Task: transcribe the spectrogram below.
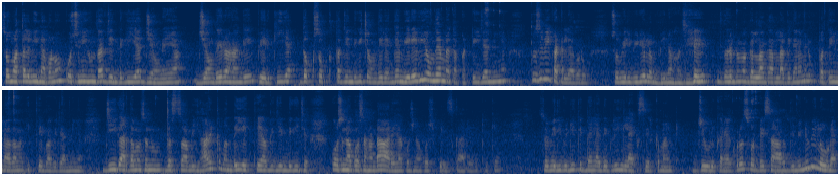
ਸੋ ਮਤਲਬ ਹੀ ਨਾ ਬਣੋ ਕੁਝ ਨਹੀਂ ਹੁੰਦਾ, ਜ਼ਿੰਦਗੀ ਆ, ਜਿਉਣੇ ਆ, ਜਿਉਂਦੇ ਰਹਾਂਗੇ, ਫਿਰ ਕੀ ਹੈ ਦੁੱਖ ਸੁੱਖ ਤਾਂ ਜ਼ਿੰਦਗੀ ਚ ਆਉਂਦੇ ਰਹਿੰਦੇ ਆ, ਮੇਰੇ ਵੀ ਆਉਂਦੇ ਆ, ਮੈਂ ਤਾਂ ਕੱਟੀ ਜਾਂਦੀ ਆ, ਤੁਸੀਂ ਵੀ ਕੱਟ ਲਿਆ ਕਰੋ। ਸੋ ਮੇਰੀ ਵੀਡੀਓ ਲੰਬੀ ਨਾ ਹੋ ਜੇ, ਜਦੋਂ ਤੁਹਾਨੂੰ ਮੈਂ ਗੱਲਾਂ ਕਰਨ ਲੱਗ ਜਾਣਾ, ਮੈਨੂੰ ਪਤਾ ਹੀ ਨਹੀਂ ਲੱਗਦਾ ਮੈਂ ਕਿੱਥੇ ਵਗ ਜਾਂਦੀ ਆ। ਜੀ ਕਰਦਾ ਮੈਂ ਤੁਹਾਨੂੰ ਦੱਸਾਂ ਵੀ ਹਰ ਇੱਕ ਬੰਦਾ ਹੀ ਇੱਥੇ ਆਪਦੀ ਜ਼ਿੰਦਗੀ 'ਚ ਕੁਛ ਨਾ ਕੁਛ ਹੰਢਾ ਰਿਹਾ, ਕੁਛ ਨਾ ਕੁਛ ਫੇਸ ਕਰ ਰਿਹਾ, ਠੀਕ ਹੈ? ਸੋ ਮੇਰੀ ਵੀਡੀਓ ਕਿੱਦਾਂ ਲੱਗਦੀ ਪਲੀਜ਼ ਲਾਈਕ ਸ਼ੇਅਰ ਕਮੈਂਟ ਜ਼ਰੂਰ ਕਰਿਆ ਕਰੋ, ਤੁਹਾਡੇ ਸਾਥ ਦੀ ਮੈਨੂੰ ਵੀ ਲੋੜ ਹੈ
